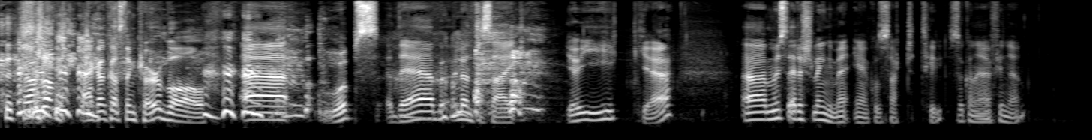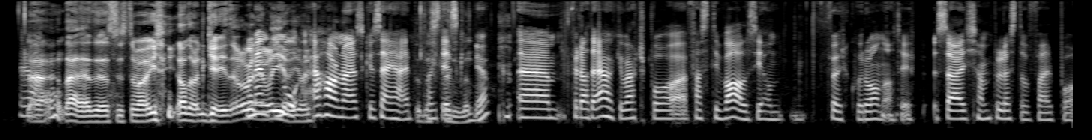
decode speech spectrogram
Sånn, jeg kan kaste en curveball. Uh, Ops. Det lønte seg jo ikke. Eh, men hvis dere slenger med én konsert til, så kan jeg finne en. Ja. Det, det, jeg syns det var, ja, det var gøy. Det var, Men oi, oi, oi. jeg har noe jeg skulle si her, faktisk. Ja. Um, for at jeg har ikke vært på festival siden før korona, typ. så jeg har kjempelyst til å dra på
